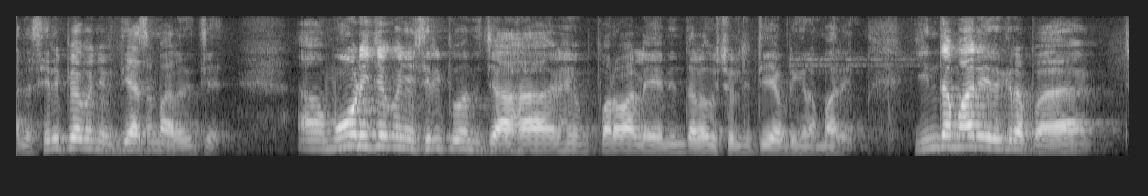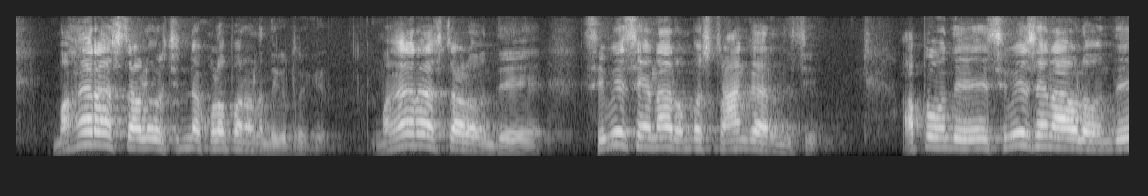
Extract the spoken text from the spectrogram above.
அந்த சிரிப்பே கொஞ்சம் வித்தியாசமாக இருந்துச்சு. மோடிக்கே மோடிக்கும் கொஞ்சம் சிரிப்பு வந்துச்சு. ஆஹா பரவாயில்லையே நீ இந்த அளவுக்கு சொல்லிட்டே அப்படிங்கிற மாதிரி. இந்த மாதிரி இருக்கிறப்ப மகாராஷ்டிராவில் ஒரு சின்ன குழப்பம் நடந்துக்கிட்டு இருக்குது மகாராஷ்டிராவில் வந்து சிவசேனா ரொம்ப ஸ்ட்ராங்காக இருந்துச்சு. அப்போ வந்து சிவசேனாவில் வந்து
